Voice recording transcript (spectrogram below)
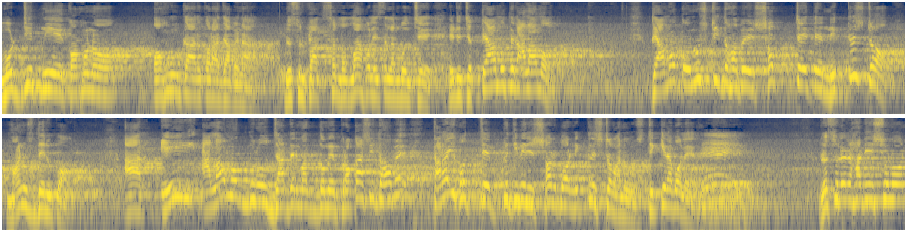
মসজিদ নিয়ে কখনো অহংকার করা যাবে না। রসুল পাক সাল্লাহ সাল্লাম বলছে এটি হচ্ছে কেয়ামতের আলামত। কেয়ামত অনুষ্ঠিত হবে সবচাইতে নিকৃষ্ট মানুষদের উপর। আর এই আলামতগুলো যাদের মাধ্যমে প্রকাশিত হবে তারাই হচ্ছে পৃথিবীর সর্বনিকৃষ্ট মানুষ। ঠিক কিনা বলেন? রসুলের হাদিস শুনুন।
